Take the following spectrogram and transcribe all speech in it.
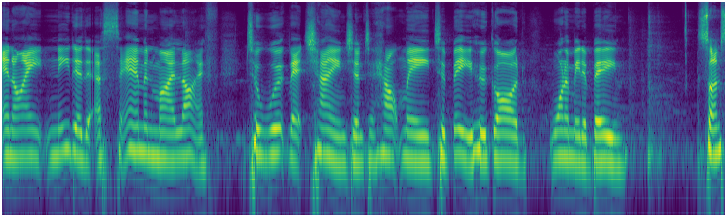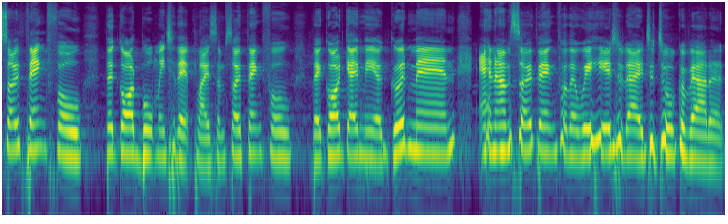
And I needed a Sam in my life to work that change and to help me to be who God wanted me to be. So I'm so thankful that God brought me to that place. I'm so thankful that God gave me a good man, and I'm so thankful that we're here today to talk about it.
